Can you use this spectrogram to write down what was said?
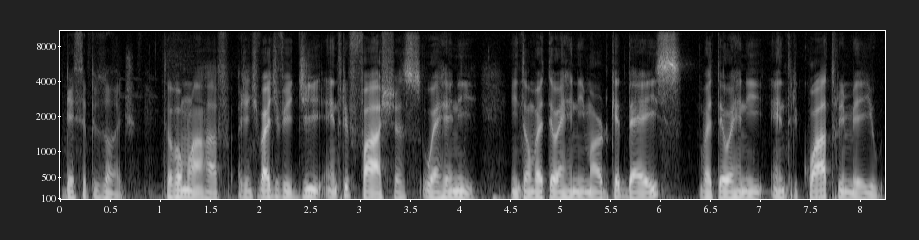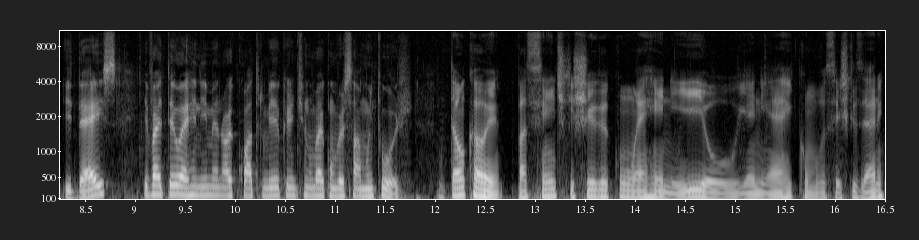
desse episódio? Então vamos lá, Rafa. A gente vai dividir entre faixas o RNI. Então vai ter o RNI maior do que 10, vai ter o RNI entre 4,5 e 10 e vai ter o RNI menor que 4,5 que a gente não vai conversar muito hoje. Então, Cauê, paciente que chega com RNI ou INR, como vocês quiserem,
